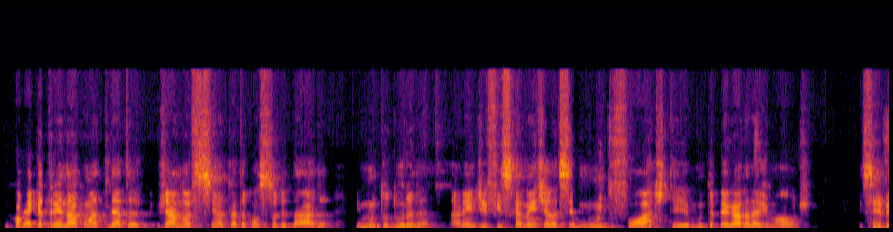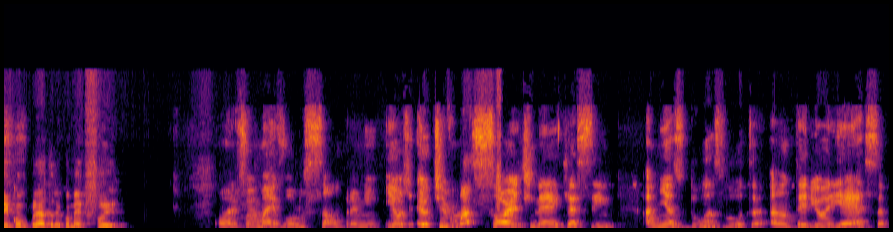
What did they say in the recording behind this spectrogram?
E como é que é treinar com uma atleta já no UFC, uma atleta consolidada e muito dura, né? Além de fisicamente ela ser muito forte, ter muita pegada nas mãos e ser bem completa, né? Como é que foi? Olha, foi uma evolução para mim. E eu, eu tive uma sorte, né? Que assim, as minhas duas lutas, a anterior e essa,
